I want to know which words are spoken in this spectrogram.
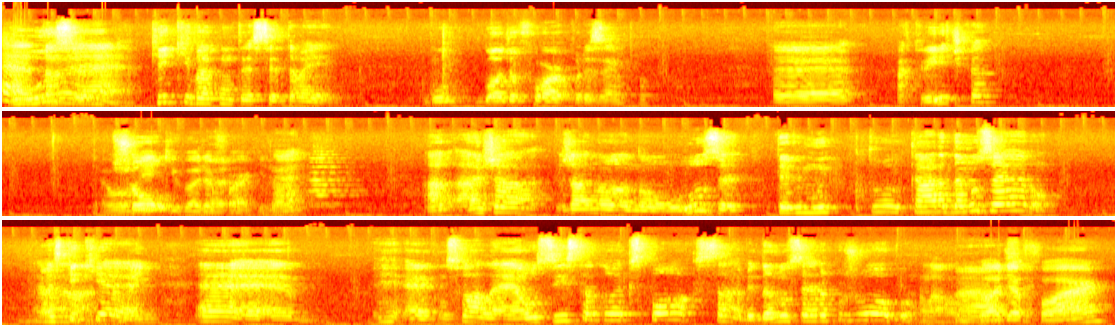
É, o user, é. o que, que vai acontecer também? O God of War, por exemplo. É, a crítica, Eu Show, o God of War aqui. né? A, a- já já no, no user, teve muito cara dando zero. Mas o que, Ah, que é? também. é? É, é, como se fala, é usista do Xbox, sabe? Dando zero pro jogo. Olha lá, o Ah, God sim. of War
